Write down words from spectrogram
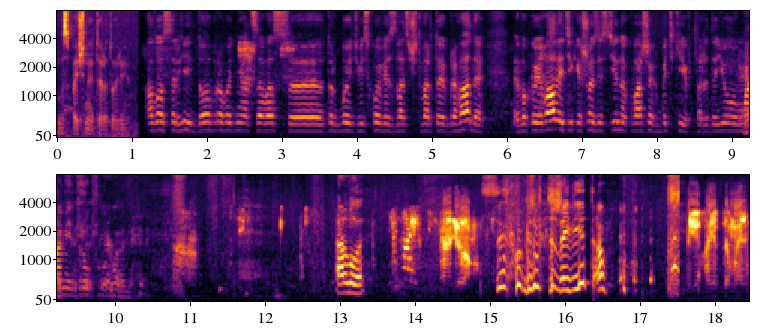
безпечної території. Алло, Сергій, доброго дня. Це вас е, турбують військові з 24-ї бригади. Евакуювали тільки що зі стінок ваших батьків. Передаю мамі трубку. Алло, Алло, синок, ви живі там? приїхав до мене.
